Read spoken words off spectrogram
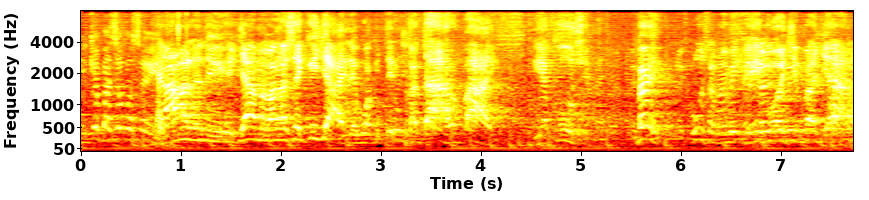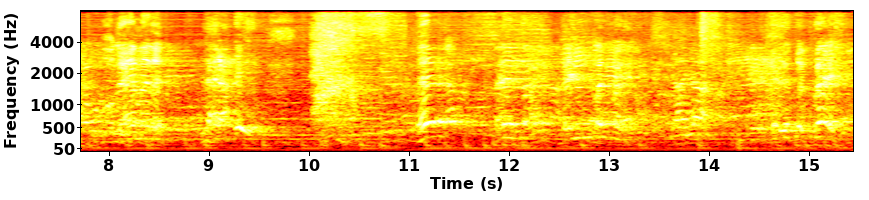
¿Y qué pasó, José? Ya le dije, ya me van a sequillar y le voy a quitar un catarro, pai. Y escúcheme. Ve. Escúchame, mi. Sí, voy a ir para allá. Déjeme de. La ¿Eh? Venga, yo no estoy preso. Ya, ya. Yo estoy preso.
